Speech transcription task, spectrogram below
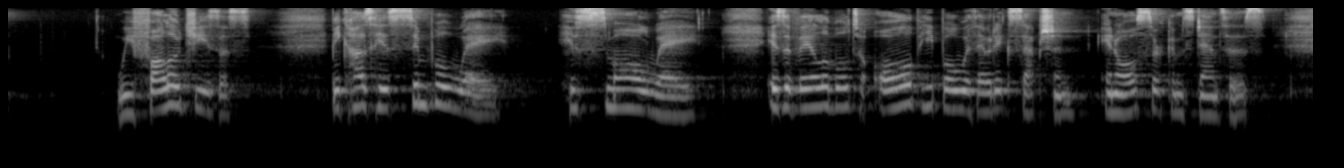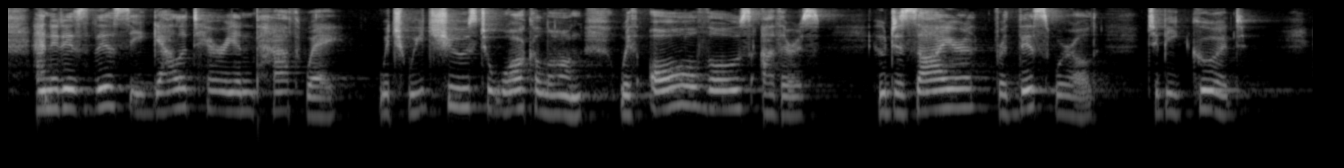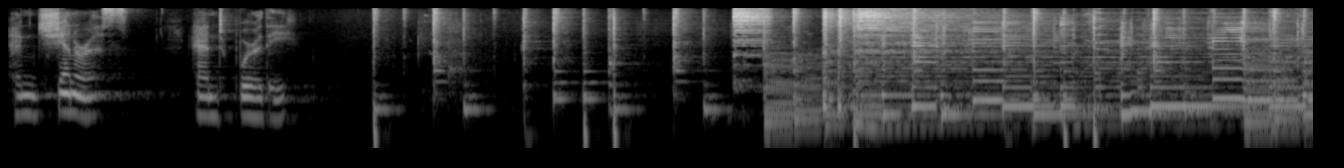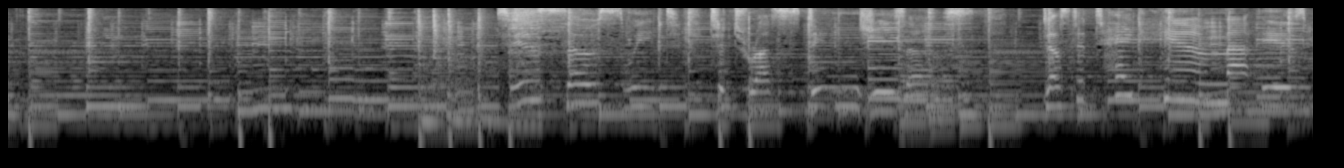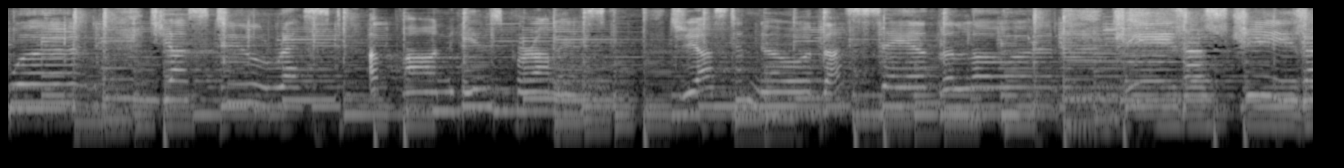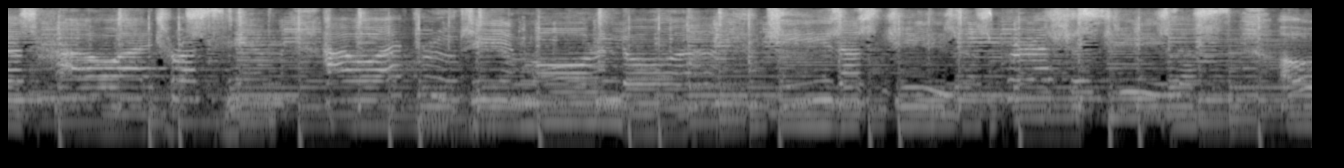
We follow Jesus because his simple way, his small way, is available to all people without exception in all circumstances. And it is this egalitarian pathway which we choose to walk along with all those others who desire for this world to be good and generous and worthy. Jesus, just to take him at his word, just to rest upon his promise, just to know, thus saith the Lord. Jesus, Jesus, how I trust him, how I proved him more and more. Jesus, Jesus,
